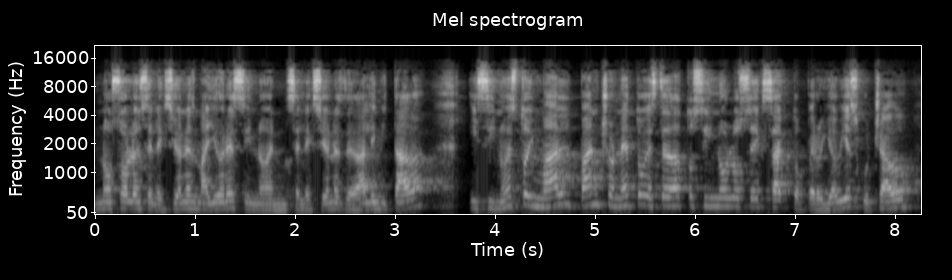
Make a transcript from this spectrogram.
no solo en selecciones mayores, sino en selecciones de edad limitada. Y si no estoy mal, Pancho Neto, este dato sí no lo sé exacto, pero yo había escuchado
